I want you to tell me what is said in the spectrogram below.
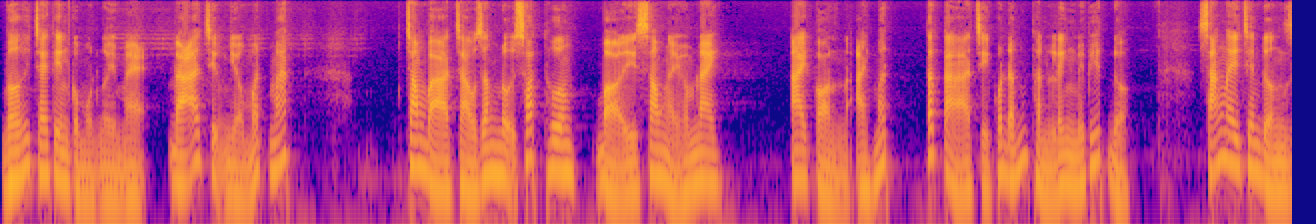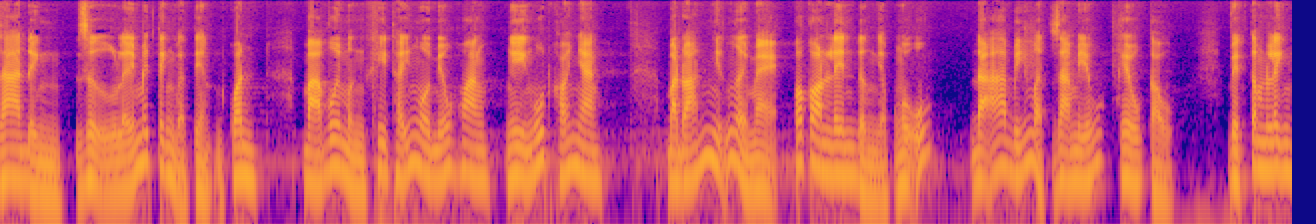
Với trái tim của một người mẹ đã chịu nhiều mất mát. Trong bà trào dâng nội xót thương, Bởi sau ngày hôm nay, Ai còn ai mất, Tất cả chỉ có đấng thần linh mới biết được. Sáng nay trên đường gia đình Dự lễ tinh và tiện quân, Bà vui mừng khi thấy ngôi miếu hoang Nghi ngút khói nhang. Bà đoán những người mẹ có con lên đường nhập ngũ Đã bí mật ra miếu kêu cầu. Việc tâm linh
